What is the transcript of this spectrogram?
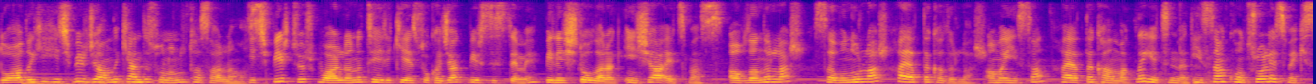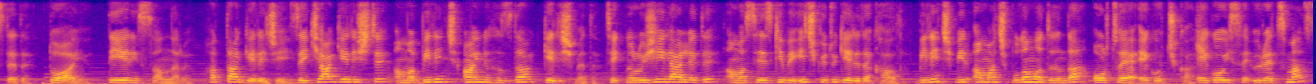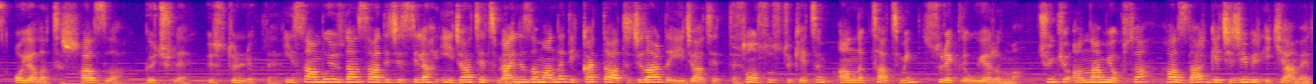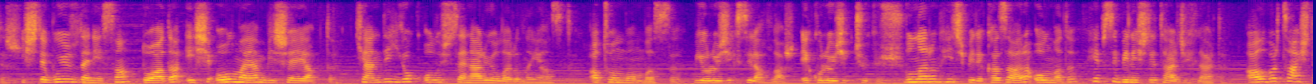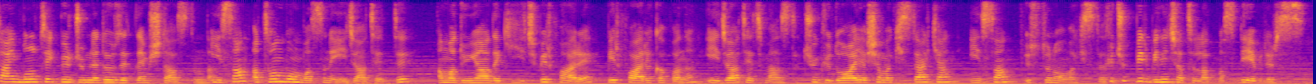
Doğadaki hiçbir canlı kendi sonunu tasarlamaz. Hiçbir tür varlığını tehlikeye sokacak bir sistemi bilinçli olarak inşa etmez. Avlanırlar, savunurlar, hayatta kalırlar. Ama insan hayatta kalmakla yetinmedi. İnsan kontrol etmek istedi. Doğayı, diğer insanları, hatta geleceği. Zeka gelişti ama bilinç aynı hızda gelişmedi. Teknoloji ilerledi ama sezgi ve içgüdü geride kaldı. Bilinç bir amaç bulamadığında ortaya ego çıkar. Ego ise üretmez, oyalatır. Hazla, güçle, üstünlükle. İnsan bu yüzden sadece silah icat etmedi. Aynı zamanda dikkat dağıtıcılar da icat etti. Sonsuz tüketim, anlık tatmin, sürekli uyarılma. Çünkü anlam yoksa hazlar geçici bir ikamedir. İşte bu yüzden insan doğada eşi olmayan bir şey yaptı. Kendi yok oluş senaryolarını yazdı. Atom bombası, biyolojik silahlar, ekolojik çöküş. Bunların hiçbiri kazara olmadı. Hepsi bilinçli tercihlerdi. Albert Einstein bunu tek bir cümlede özetlemişti aslında. İnsan atom bombasını icat etti ama dünyadaki hiçbir fare bir fare kapanı icat etmezdi. Çünkü doğa yaşamak isterken insan üstün olmak istedi. Küçük bir bilinç hatırlatması diyebiliriz.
